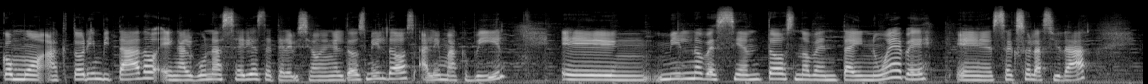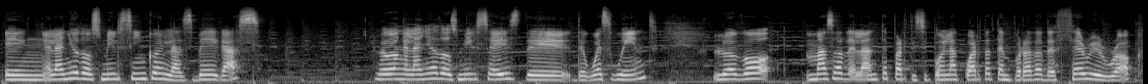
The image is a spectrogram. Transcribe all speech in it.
como actor invitado en algunas series de televisión. En el 2002, Ali McBeal. En 1999, eh, Sexo en la Ciudad. En el año 2005, en Las Vegas. Luego en el año 2006 de The West Wind. Luego más adelante participó en la cuarta temporada de Theory Rock.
